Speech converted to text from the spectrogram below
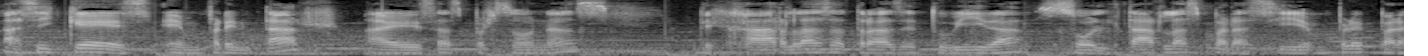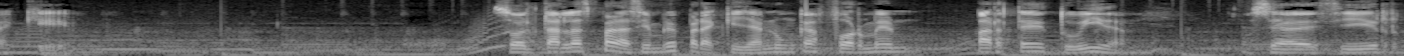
Así que es enfrentar a esas personas, dejarlas atrás de tu vida, soltarlas para siempre para que soltarlas para siempre para que ya nunca formen parte de tu vida. O sea, decir,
